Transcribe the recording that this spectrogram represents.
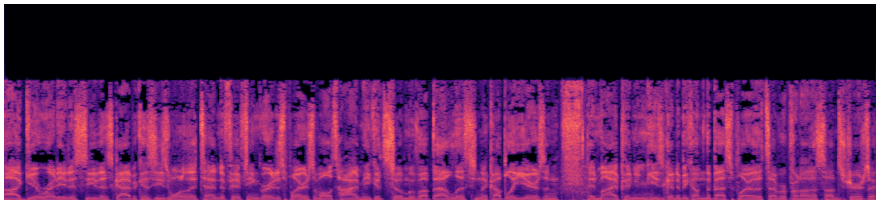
uh, get ready to see this guy because he's one of the 10 to 15 greatest players of all time. He could still move up that list in a couple of years. And in my opinion, he's going to become the best player that's ever put on a Suns jersey.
